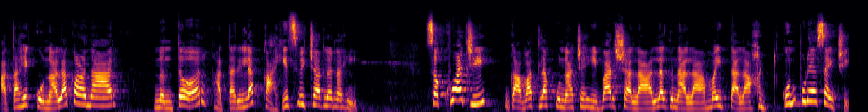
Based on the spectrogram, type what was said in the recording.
आता हे कोणाला कळणार नंतर म्हातारीला काहीच विचारलं नाही. सखवाजी गावातला कुणाच्याही बारशाला लग्नाला मैताला हटकून पुढे असायची.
